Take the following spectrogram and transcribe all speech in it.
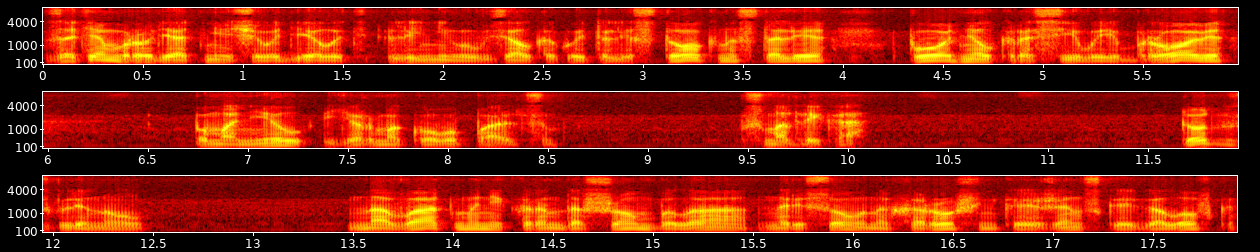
Затем, вроде от нечего делать, лениво взял какой-то листок на столе, поднял красивые брови, поманил Ермакова пальцем. «Смотри-ка!» Тот взглянул. На ватмане карандашом была нарисована хорошенькая женская головка,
